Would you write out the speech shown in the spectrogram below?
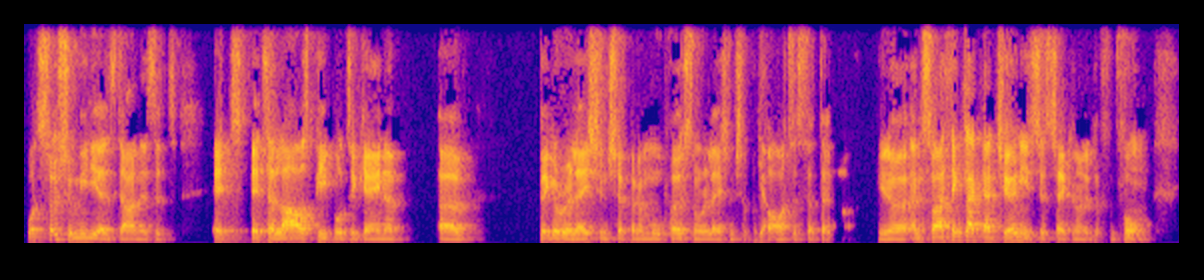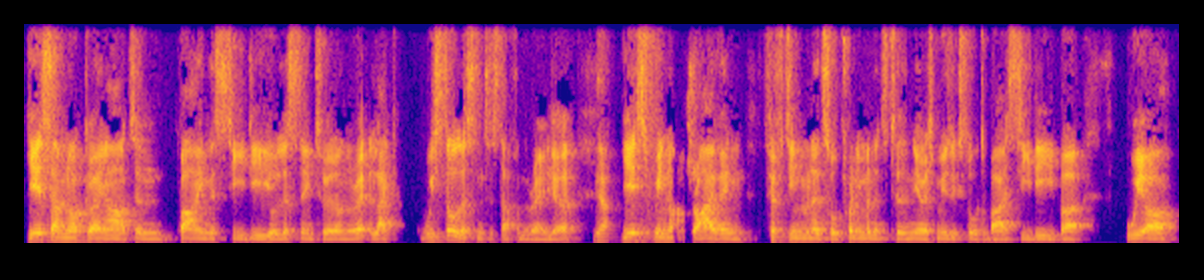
what social media has done is it it it allows people to gain a, a bigger relationship and a more personal relationship with yep. the artist that they love you know and so i think like that journey is just taken on a different form. Yes i'm not going out and buying the cd or listening to it on the radio like we still listen to stuff on the radio. Yeah. Yes we're not driving 15 minutes or 20 minutes to the nearest music store to buy a cd but we are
